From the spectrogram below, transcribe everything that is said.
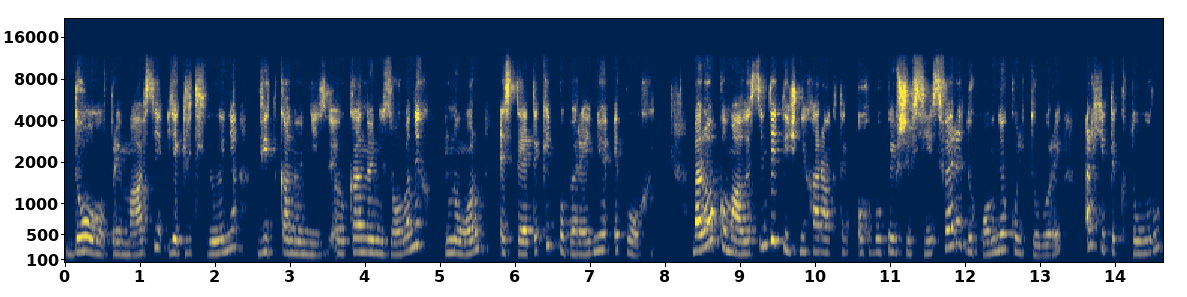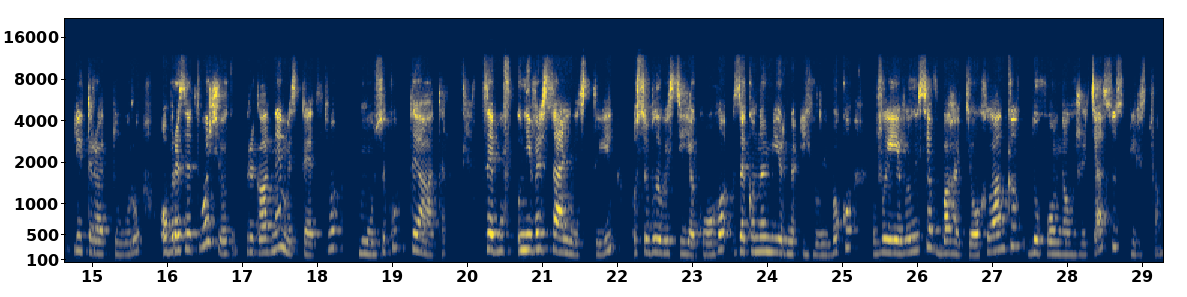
довго приймався як відхилення від каноніз- е, канонізованих норм естетики попередньої епохи. Бароко мало синтетичний характер, охопивши всі сфери духовної культури, архітектуру, літературу, образотворче прикладне мистецтво, музику, театр. Це був універсальний стиль, особливості якого закономірно і глибоко виявилися в багатьох ланках духовного життя суспільства.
